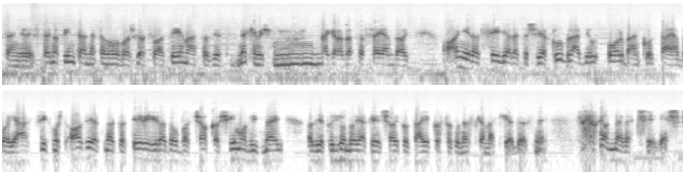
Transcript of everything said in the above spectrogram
Tengerés. Tegnap interneten olvasgatva a témát, azért nekem is megragadt a fejembe, hogy annyira szégyenletes, hogy a klubrádió Orbán kottájában játszik, most azért, mert a tévéhíradóban csak a Simon ügy megy, azért, hogy gondolják, hogy egy sajtótájékoztatón ezt kell megkérdezni. Ez olyan nevetséges.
